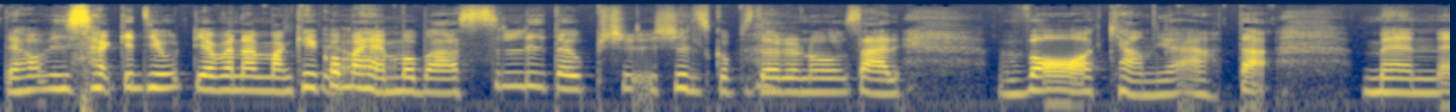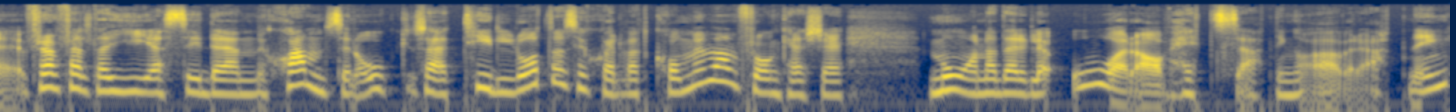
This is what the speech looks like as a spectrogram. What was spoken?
det har vi säkert gjort. Jag menar, man kan ju komma Ja. hem och bara slita upp ky- kylskåpsdörren och så här, vad kan jag äta? Men eh, framförallt att ge sig den chansen och så här, tillåta sig själv att kommer man från kanske månader eller år av hetsätning och överätning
